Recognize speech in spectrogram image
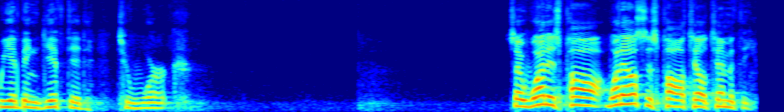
We have been gifted to work. So what is Paul what else does Paul tell Timothy?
